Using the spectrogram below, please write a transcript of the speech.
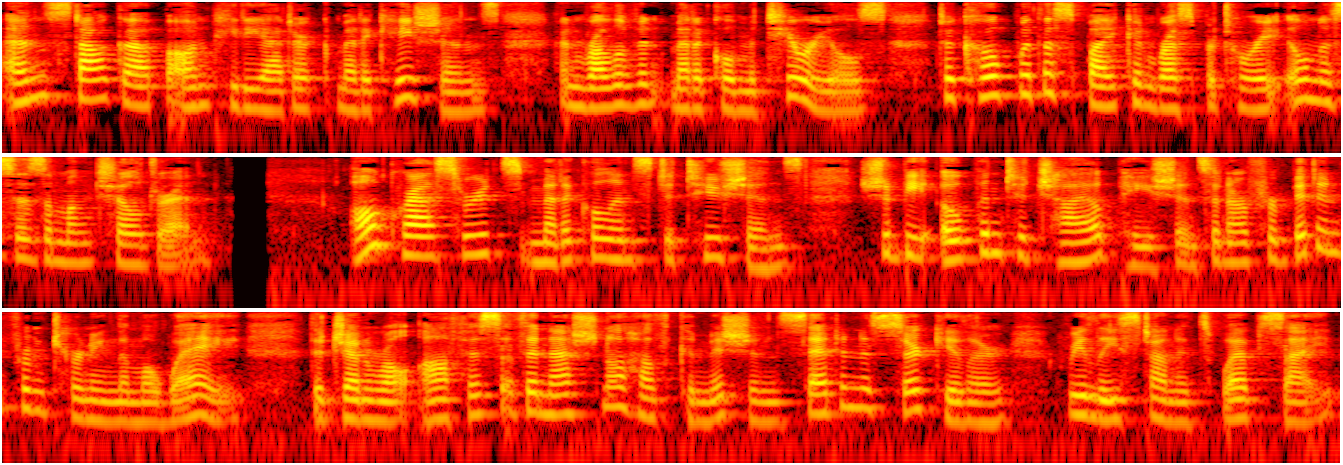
and stock up on pediatric medications and relevant medical materials to cope with a spike in respiratory illnesses among children. All grassroots medical institutions should be open to child patients and are forbidden from turning them away, the General Office of the National Health Commission said in a circular released on its website.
